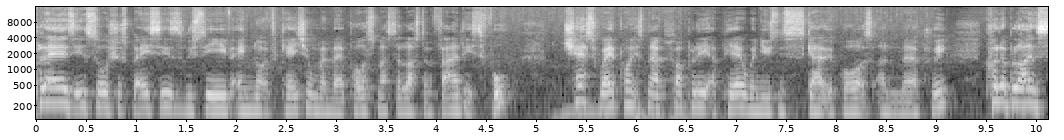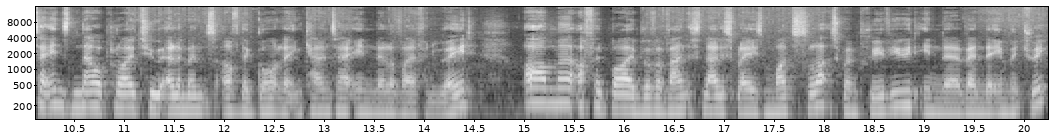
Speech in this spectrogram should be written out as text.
Players in social spaces receive a notification when their postmaster lost and found is full. Chest waypoints now properly appear when using scout reports on Mercury. Colorblind settings now apply to elements of the Gauntlet encounter in the Leviathan raid. Armour offered by Brother Vance now displays mod slots when previewed in the vendor inventory.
